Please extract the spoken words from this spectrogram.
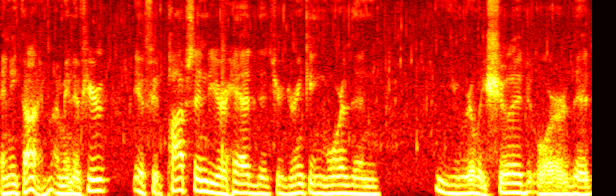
anytime. I mean, if you if it pops into your head that you're drinking more than you really should, or that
